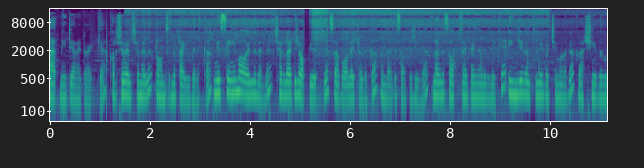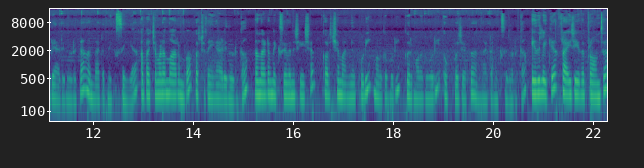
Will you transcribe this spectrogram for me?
മാരിനേറ്റ് ചെയ്യാനായിട്ട് വയ്ക്കുക കുറച്ച് വെളിച്ചെണ്ണയിൽ പ്രോൺസ് ഒന്ന് ഫ്രൈ ചെയ്തെടുക്കുക. ഇനി സെയിം ഓയിലിൽ തന്നെ ചെറുതായിട്ട് ചോപ്പ് ചെയ്തിട്ടുള്ള സവോള ഇട്ട് കൊടുക്കുക. നന്നായിട്ട് സോഫ്റ്റ് ചെയ്യുക. നല്ല സോഫ്റ്റ് ആയി കഴിഞ്ഞാൽ ഇതിലേക്ക് ഇഞ്ചി വെളുത്തുള്ളി പച്ചമുളക് ക്രഷ് ചെയ്ത് കൂടി ആഡ് ചെയ്ത് കൊടുക്കുക നന്നായിട്ട് മിക്സ് ചെയ്യുക ആ പച്ചമുളക് മാറുമ്പോൾ കുറച്ച് തേങ്ങ ആഡ് ചെയ്ത് കൊടുക്കാം. നന്നായിട്ട് മിക്സ് ചെയ്തതിന് ശേഷം കുറച്ച് മഞ്ഞൾപ്പൊടി മുളക് പൊടി കുരുമുളക് പൊടി ഉപ്പ് ചേർത്ത് നന്നായിട്ട് മിക്സ് ചെയ്ത് കൊടുക്കാം. ഇതിലേക്ക് ഫ്രൈ ചെയ്ത പ്രോൺസ്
